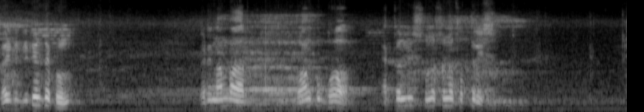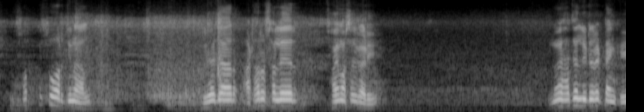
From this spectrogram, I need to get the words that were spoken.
গাড়িটির ডিটেলস দেখুন। গাড়ির নাম্বার রংপুর ধ একচল্লিশ শূন্য শূন্য ছত্রিশ। সব কিছু অরিজিনাল দুই হাজার আঠারো সালের ছয় মাসের গাড়ি। নয় হাজার লিটারের ট্যাঙ্কি।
